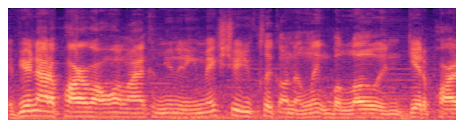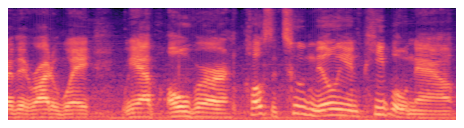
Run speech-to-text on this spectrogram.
If you're not a part of our online community, make sure you click on the link below and get a part of it right away. We have over close to 2 million people now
